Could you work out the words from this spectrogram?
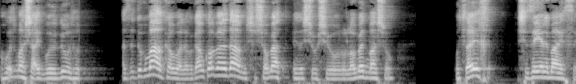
חוץ מההתבודדות, אז זה דוגמה כמובן, אבל גם כל בן אדם ששומע איזשהו שיעור, הוא לומד משהו, הוא צריך שזה יהיה למעשה.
